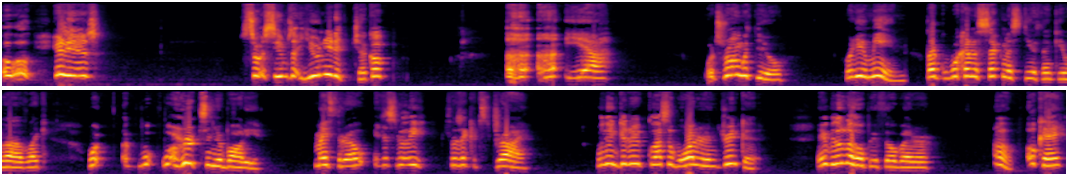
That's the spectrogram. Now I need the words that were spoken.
Oh, oh, here he is. So it seems that you need a checkup? Yeah. What's wrong with you? What do you mean? Like, what kind of sickness do you think you have? Like, what, what, hurts in your body? My throat. It just really feels like it's dry. Well, then get a glass of water and drink it. Maybe that'll help you feel better. Oh, okay.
